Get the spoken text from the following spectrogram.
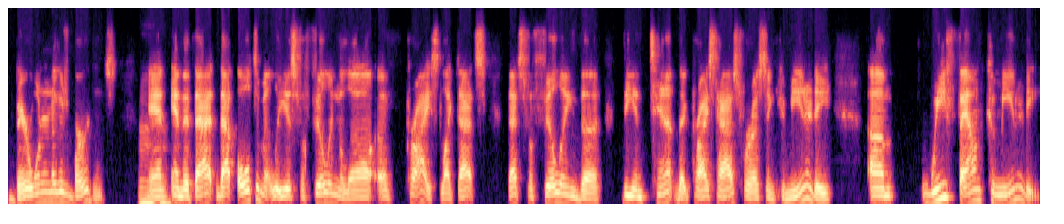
bear one another's burdens. Mm-hmm. And and that that that ultimately is fulfilling the law of Christ. Like that's that's fulfilling the the intent that Christ has for us in community. Um, we found community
